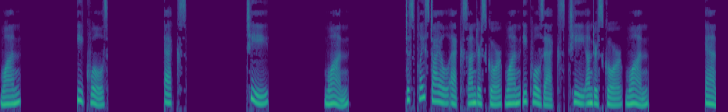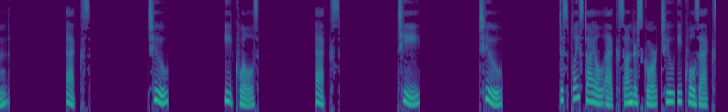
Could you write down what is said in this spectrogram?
1 equals x t 1 display style x underscore 1 equals x t underscore 1 and x 2 equals x. T. 2 display style x underscore 2 equals x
